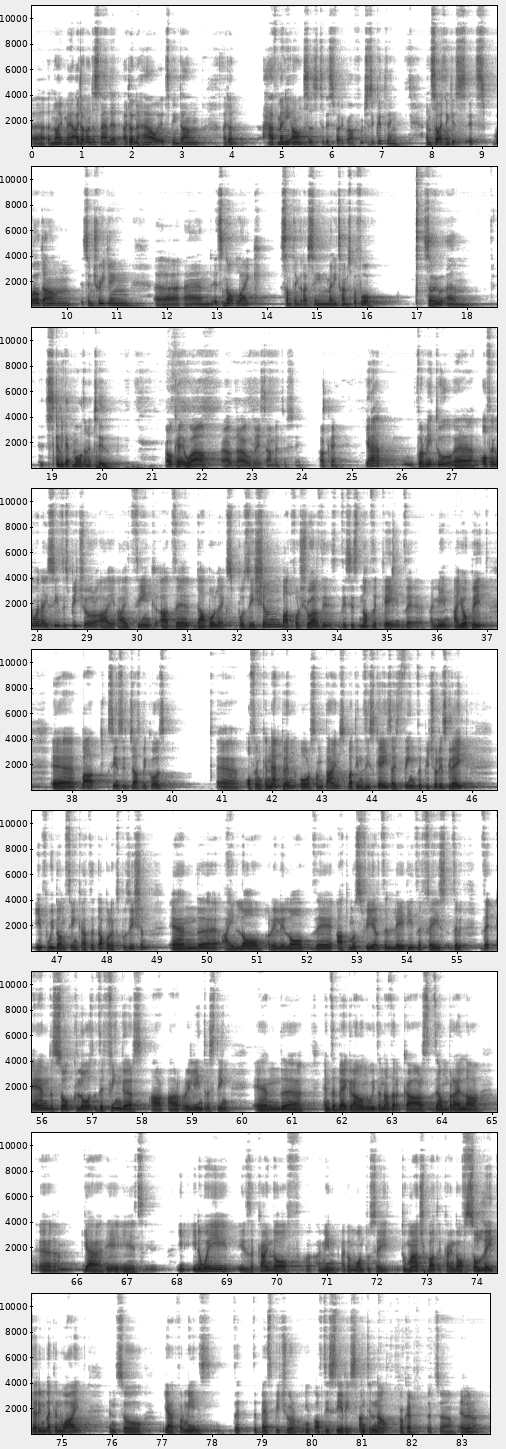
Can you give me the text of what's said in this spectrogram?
uh, a nightmare. I don't understand it. I don't know how it's been done. I don't have many answers to this photograph, which is a good thing. And so I think it's it's well done. It's intriguing, uh, and it's not like something that I've seen many times before. So um, it's going to get more than a two. Okay. Wow. That, that would be something to see. Okay. Yeah, for me too. Uh, often when I see this picture, I, I think at the double exposition, but for sure this, this is not the case. The, I mean, I hope it. Uh, but since it's just because uh, often can happen or sometimes, but in this case, I think the picture is great if we don't think at the double exposition. And uh, I love, really love the atmosphere, the lady, the face, the, the hand so close, the fingers are, are really interesting. And, uh, and the background with another cars, the umbrella, um, yeah, i it's, in, in a way is a kind of, uh, I mean, I don't want to say too much, but a kind of Saul Leiter in black and white. And so, yeah, for me, it's the, the best picture of this series until now. Okay. That's uh, Eleanor.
